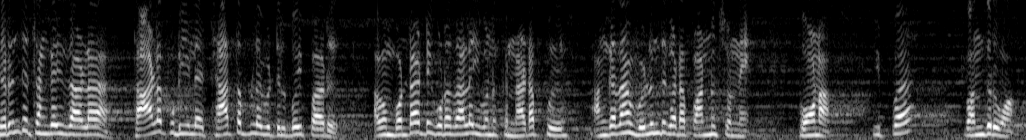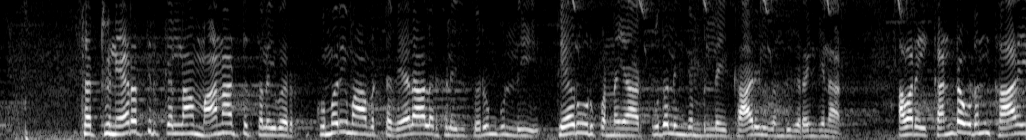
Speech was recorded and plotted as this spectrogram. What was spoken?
தெரிஞ்ச சங்கதிதால தாழக்குடியில் சாத்தப்பிள்ளை வீட்டில் போய் பாரு. அவன் பொண்டாட்டி கூடதால இவனுக்கு நடப்பு. அங்கே தான் விழுந்து கிடப்பான்னு சொன்னேன். போனான். இப்போ வந்துடுவான் சற்று நேரத்திற்கெல்லாம் மாநாட்டு தலைவர் குமரி மாவட்ட வேளாளர்களில் பெரும்புள்ளி தேரூர் பண்ணையார் புதலிங்கம் பிள்ளை காரில் வந்து இறங்கினார். அவரை கண்டவுடன் காரை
